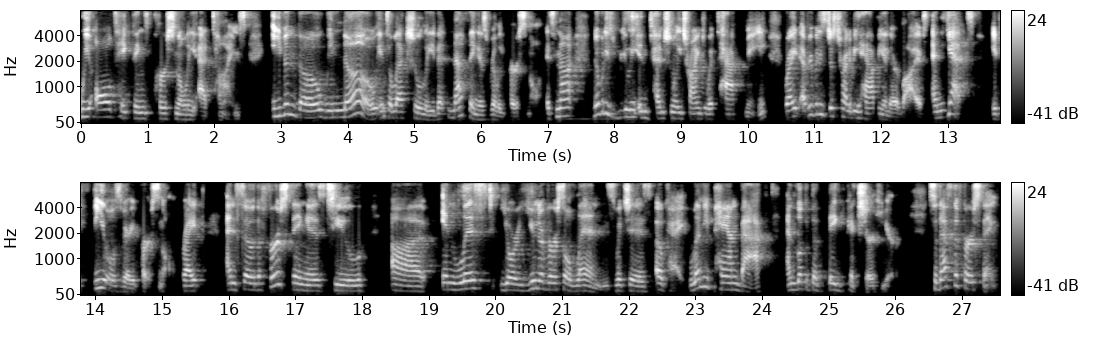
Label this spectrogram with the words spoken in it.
we all take things personally at times even though we know intellectually that nothing is really personal. It's not, nobody's really intentionally trying to attack me, right? Everybody's just trying to be happy in their lives. And yet, it feels very personal, right? And so the first thing is to uh, enlist your universal lens, which is okay, let me pan back and look at the big picture here. So that's the first thing.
